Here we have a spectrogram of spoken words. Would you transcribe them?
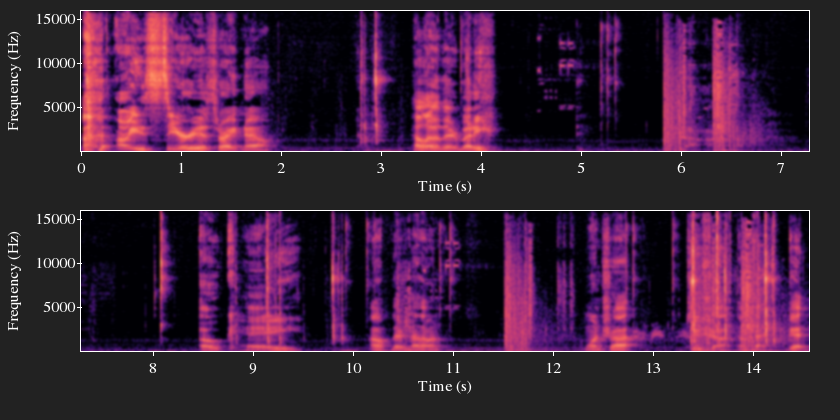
Are you serious right now? Hello there, buddy. Okay. Oh, there's another one. One shot, two shot. Okay, good.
